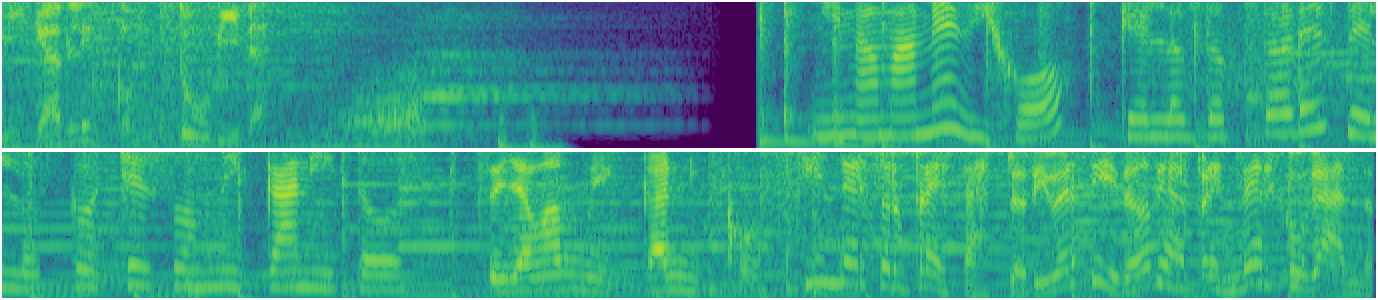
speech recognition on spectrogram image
amigable con tu vida. Mi mamá me dijo que los doctores de los coches son mecánicos. Se llaman mecánicos. Kinder Sorpresa, lo divertido de aprender jugando.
